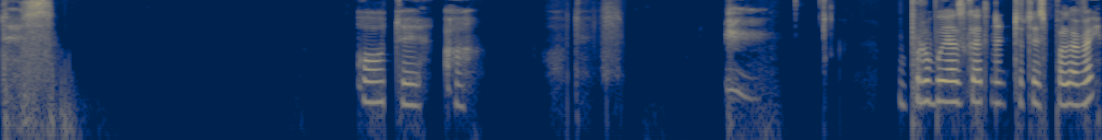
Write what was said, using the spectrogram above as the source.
Tys. O ty a. Próbuję zgadnąć, co to jest po lewej.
